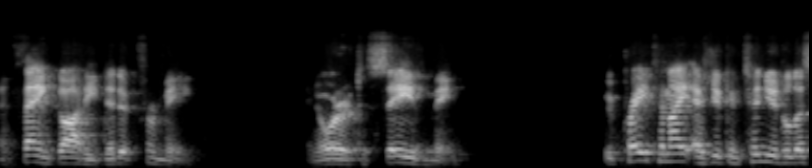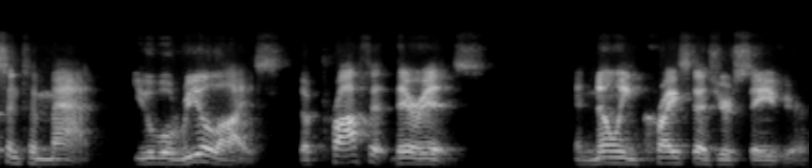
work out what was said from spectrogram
And thank God he did it for me in order to save me. We pray tonight as you continue to listen to Matt, you will realize the profit there is in knowing Christ as your Savior,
